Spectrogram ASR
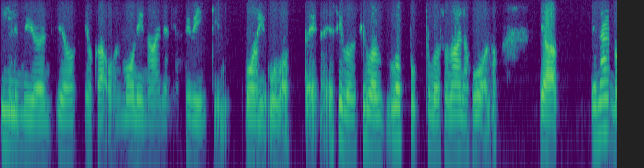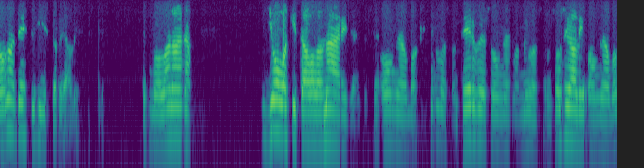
ilmiöön, jo, joka on moninainen ja hyvinkin moniulotteinen. Ja silloin, silloin lopputulos on aina huono. Ja, ja näin me ollaan tehty historiallisesti. Et me ollaan aina jollakin tavalla määritelty se ongelmaksi, milloin se on terveysongelma, milloin se on sosiaaliongelma,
